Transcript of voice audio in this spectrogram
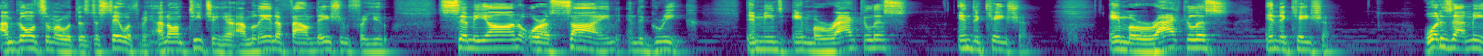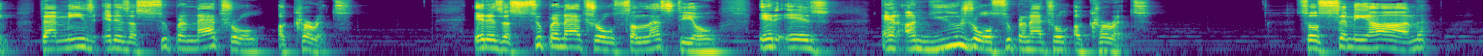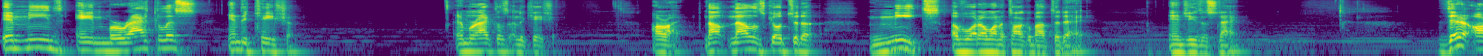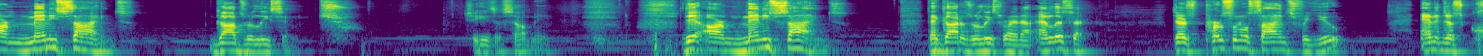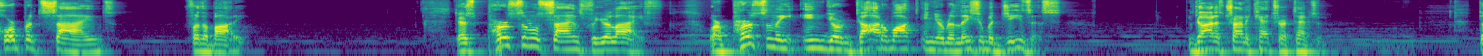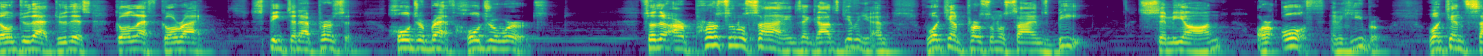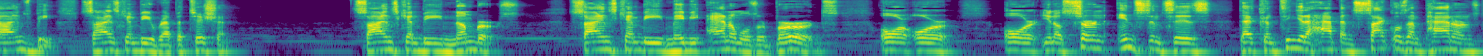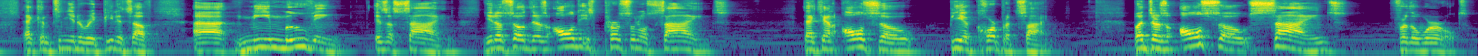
I'm going somewhere with this. Just stay with me. I know I'm teaching here. I'm laying a foundation for you. semeion or a sign in the Greek. It means a miraculous indication. A miraculous indication. What does that mean? That means it is a supernatural occurrence. It is a supernatural celestial. It is an unusual supernatural occurrence. So semeion, it means a miraculous indication. A miraculous indication. All right. Now, now let's go to the meat of what I want to talk about today. In Jesus' name. There are many signs God's releasing. Jesus, help me. There are many signs that God has released right now. And listen, there's personal signs for you, and it does corporate signs for the body. There's personal signs for your life, where personally in your God walk, in your relationship with Jesus, God is trying to catch your attention. Don't do that. Do this. Go left, go right. Speak to that person. Hold your breath. Hold your words. So there are personal signs that God's given you. And what can personal signs be? semeion or oath in Hebrew. What can signs be? Signs can be repetition. Signs can be numbers. Signs can be maybe animals or birds or, or, or, you know, certain instances that continue to happen, cycles and patterns that continue to repeat itself. Uh, me moving is a sign. You know, so there's all these personal signs that can also be a corporate sign. But there's also signs for the world.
